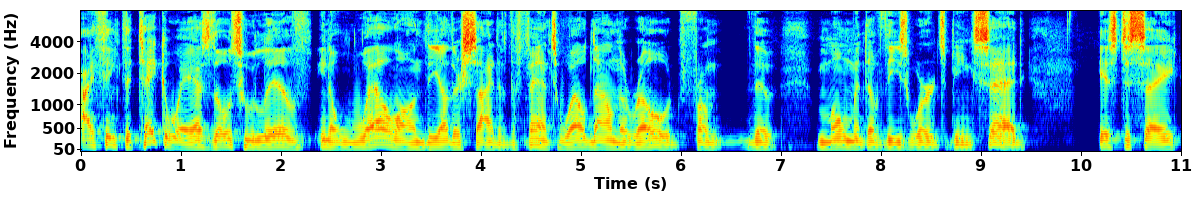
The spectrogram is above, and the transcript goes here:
I think the takeaway as those who live, you know, well on the other side of the fence, well down the road from the moment of these words being said, is to say,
